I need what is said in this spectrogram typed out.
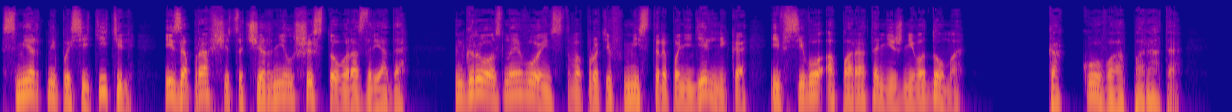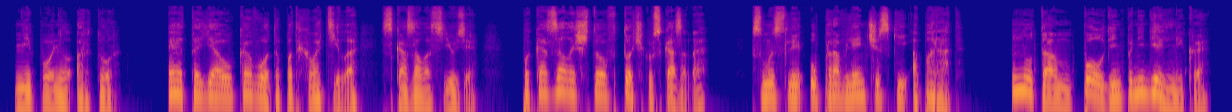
смертный посетитель и заправщица чернил шестого разряда. Грозное воинство против мистера Понедельника и всего аппарата Нижнего дома». «Какого аппарата?» — не понял Артур. «Это я у кого-то подхватила», — сказала Сьюзи. «Показалось, что в точку сказано. В смысле, управленческий аппарат. Ну, там полдень понедельника,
